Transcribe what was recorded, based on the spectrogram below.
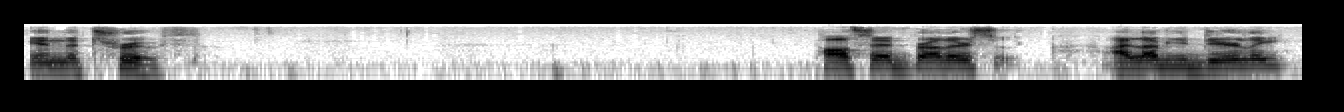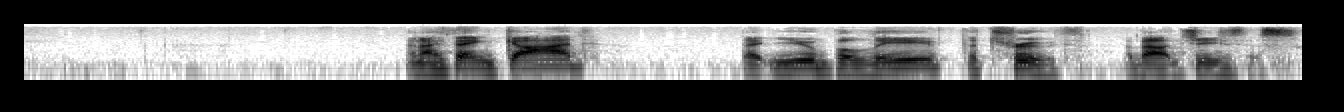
in the truth. Paul said, Brothers, I love you dearly, and I thank God that you believed the truth about Jesus.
